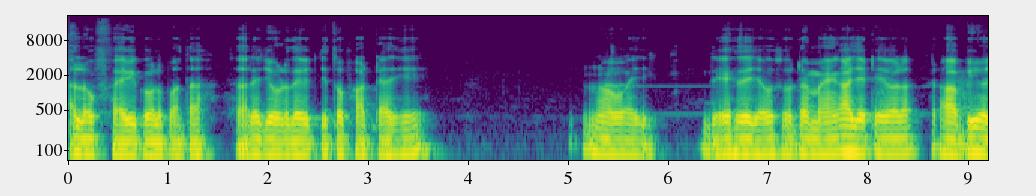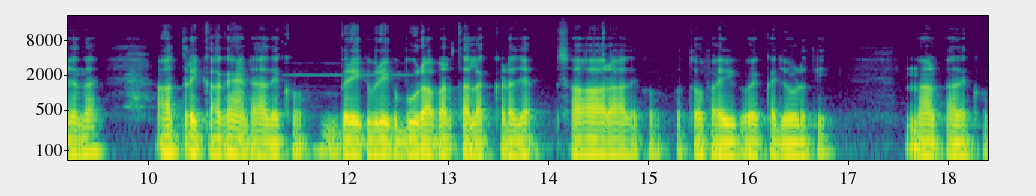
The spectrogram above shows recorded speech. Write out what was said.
ਆ ਲੋ ਫੈਵੀਕੋਲ ਪਾਤਾ। ਸਾਰੇ ਜੋੜ ਦੇ ਵਿੱਚ ਜਿੱਥੋਂ ਫਾਟਿਆ ਸੀ ਇਹ। ਲਓ ਬਾਈ ਦੇਖਦੇ ਜਾਓ ਤੁਹਾਡਾ ਮਹਿੰਗਾ ਜੇ ਟੇਬਲ ਖਰਾਬ ਵੀ ਹੋ ਜਾਂਦਾ। ਆ ਤਰੀਕਾ ਘੈਂਟ ਆ ਦੇਖੋ, ਬਰੀਕ ਬਰੀਕ ਬੂਰਾ ਪਰਤਾ ਲੱਕੜ ਜਿਹਾ, ਸਾਰਾ ਦੇਖੋ, ਉੱਤੋਂ ਫੈਵੀਕੋਇਕ ਜੋੜਤੀ ਨਾਲ ਆ ਦੇਖੋ,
